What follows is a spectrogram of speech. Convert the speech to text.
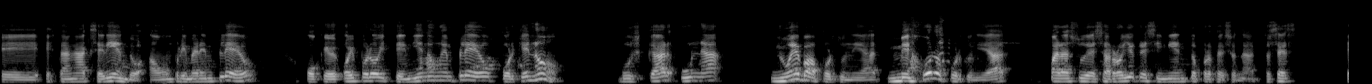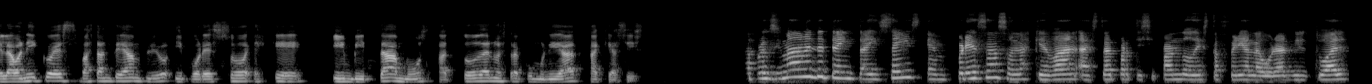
eh, están accediendo a un primer empleo o que hoy por hoy teniendo un empleo, ¿por qué no? Buscar una nueva oportunidad, mejor oportunidad para su desarrollo y crecimiento profesional. Entonces, el abanico es bastante amplio y por eso es que invitamos a toda nuestra comunidad a que asista. Aproximadamente 36 empresas son las que van a estar participando de esta feria laboral virtual,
